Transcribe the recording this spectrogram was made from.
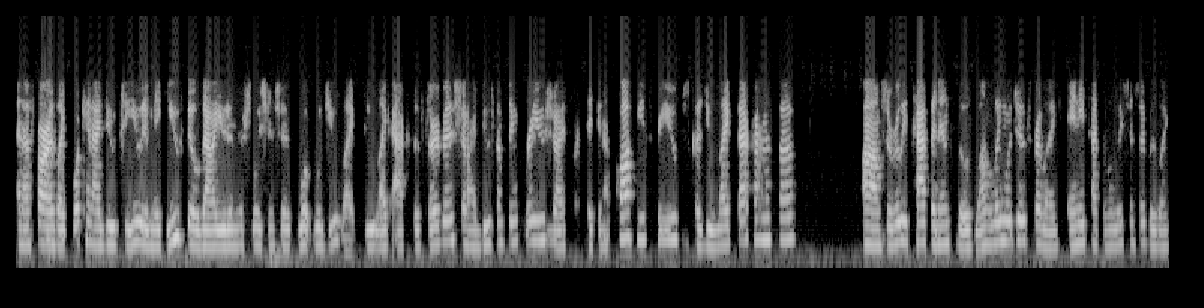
And as far as like what can I do to you to make you feel valued in this relationship, what would you like? Do you like acts of service? Should I do something for you? Should I start taking up coffees for you just because you like that kind of stuff? Um, so really tapping into those love languages for like any type of relationship is like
